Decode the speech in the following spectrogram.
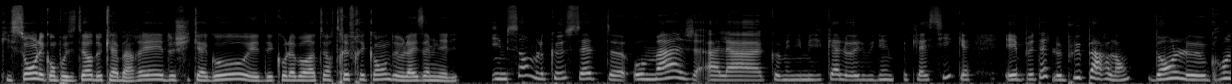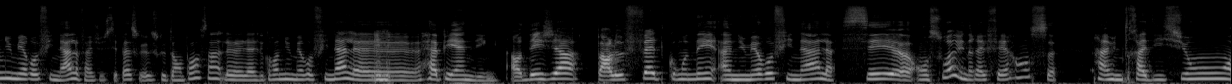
qui sont les compositeurs de Cabaret, de Chicago et des collaborateurs très fréquents de Liza Minnelli il me semble que cet euh, hommage à la comédie musicale hollywoodienne classique est peut-être le plus parlant dans le grand numéro final. Enfin, je sais pas ce que, ce que tu en penses, hein, le, grand numéro final, euh, mhm. Happy Ending. Alors, déjà, par le fait qu'on ait un numéro final, c'est euh, en soi une référence à une tradition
